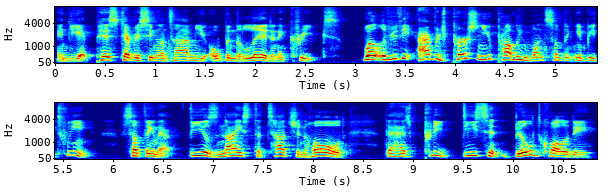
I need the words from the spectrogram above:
and you get pissed every single time you open the lid and it creaks? Well, if you're the average person, you probably want something in between. Something that feels nice to touch and hold, that has pretty decent build quality,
